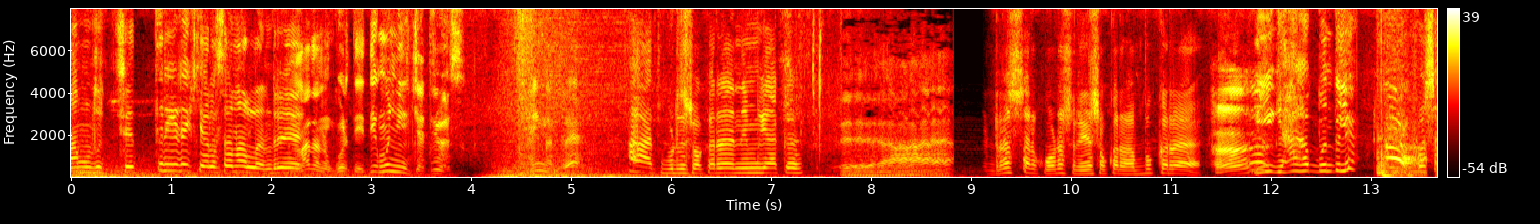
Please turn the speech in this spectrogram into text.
ನಮ್ದು ಛತ್ರಿ ಹಿಡ ಕೆಲಸನಲ್ಲನ್ರಿ. ಅದನ್ನು ನನಗೆ ಗೊತ್ತೈತಿ ಮುಂದೆ ನೀ ಛತ್ರಿ. ಹೆಂಗಂದ್ರೆ? ಆತ್ ಬಿಡ್ರಿ ಸೊಕರ ನಿಮ್ಗೆ ಯಾಕೆ? ಡ್ರೆಸ್ ಸರ್ ಕೊಡಸ್ರಿ ಸೊಕರ ಹಬ್ಬಕ್ಕರ. ಈಗ ಯಾವ ಹಬ್ಬ ಬಂತಲೇ ಹೊಸ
